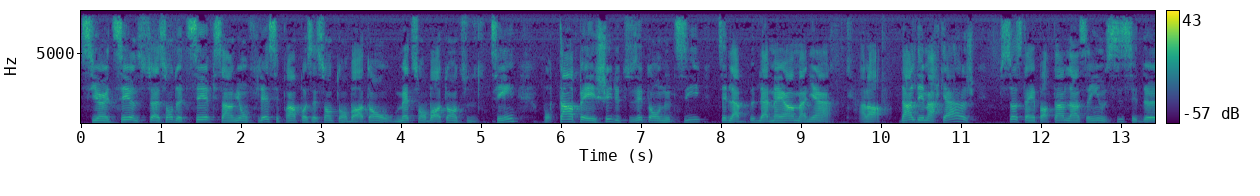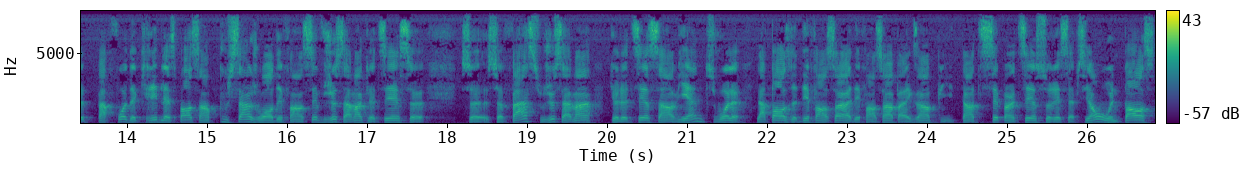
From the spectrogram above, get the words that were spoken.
S'il y a un tir, une situation de tir qui s'en vient au filet, c'est prendre possession de ton bâton ou mettre son bâton en dessous du tien pour t'empêcher d'utiliser ton outil de la, de la meilleure manière. Alors, dans le démarquage, ça, c'est important de l'enseigner aussi, c'est de parfois de créer de l'espace en poussant le joueur défensif juste avant que le tir se, se, fasse ou juste avant que le tir s'en vienne. Tu vois la passe de défenseur à défenseur, par exemple, puis tu anticipes un tir sur réception ou une passe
